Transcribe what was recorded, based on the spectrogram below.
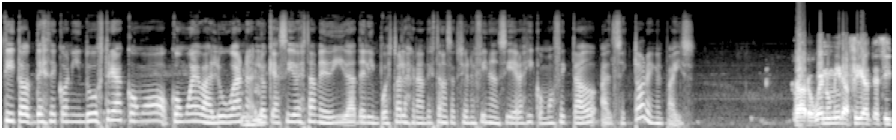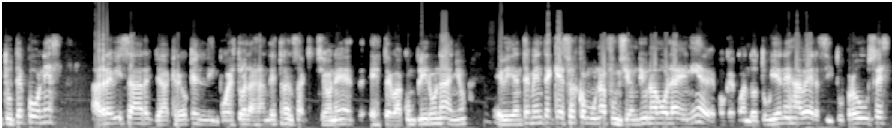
Tito, desde Conindustria, ¿cómo, cómo evalúan lo que ha sido esta medida del impuesto a las grandes transacciones financieras y cómo ha afectado al sector en el país? Claro, bueno, mira, fíjate, si tú te pones a revisar, ya creo que el impuesto a las grandes transacciones este, va a cumplir un año. Evidentemente que eso es como una función de una bola de nieve, porque cuando tú vienes a ver si tú produces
